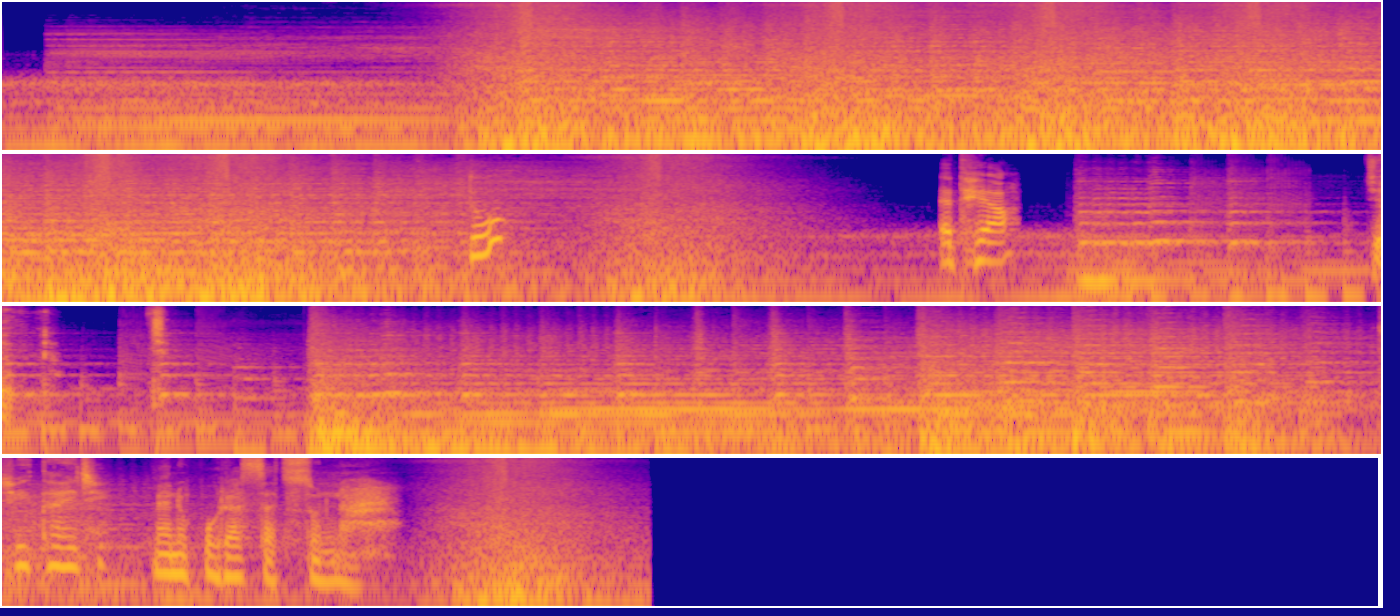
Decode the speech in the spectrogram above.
तू? एथिया जब जी जी मैंने पूरा सच सुनना है।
